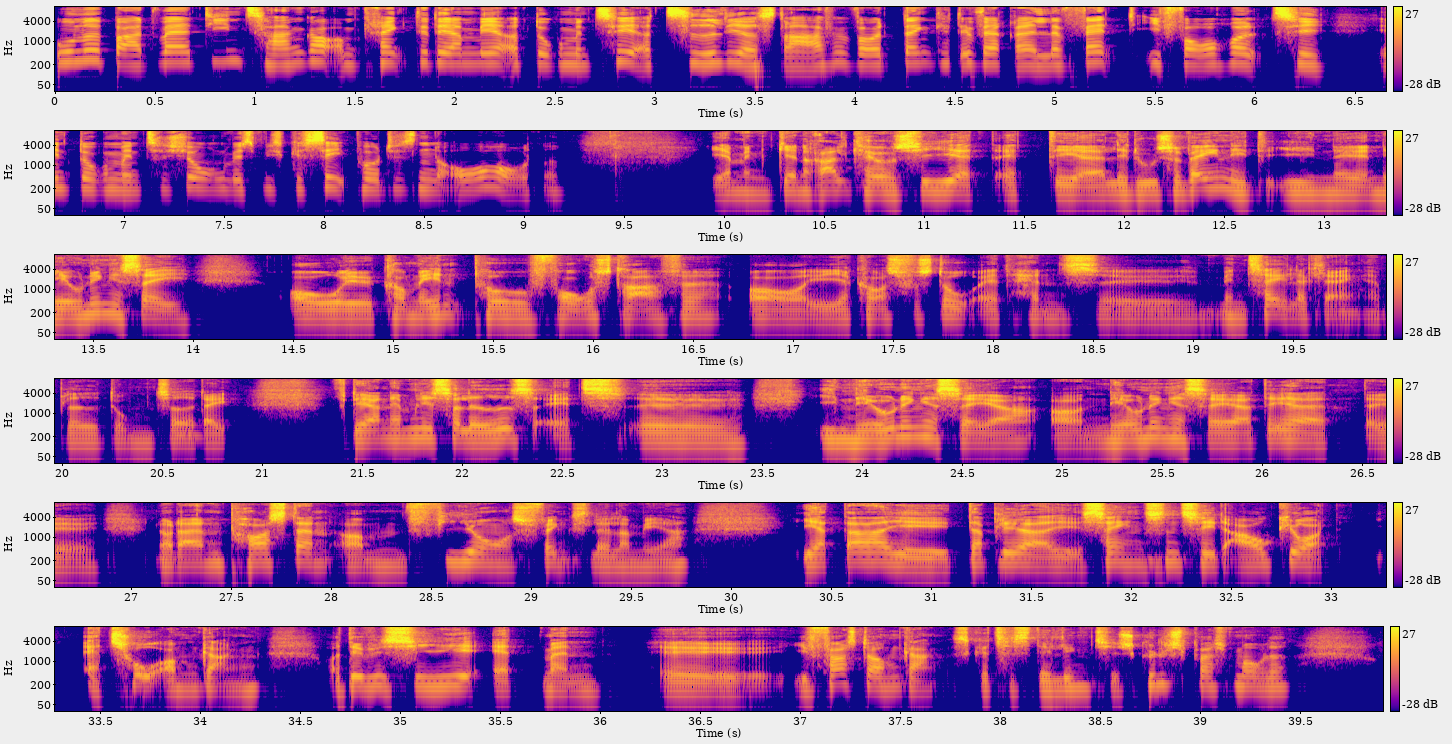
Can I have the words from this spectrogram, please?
Umiddelbart, hvad er dine tanker omkring det der med at dokumentere tidligere straffe? Hvordan kan det være relevant i forhold til en dokumentation, hvis vi skal se på det sådan overordnet? Jamen generelt kan jeg jo sige, at, at det er lidt usædvanligt i en øh, nævningesag og øh, komme ind på forstraffe, og jeg kan også forstå, at hans øh, mentalerklæring er blevet dokumenteret i dag. For det er nemlig således, at øh, i nævningesager, og nævningesager, det er, at øh, når der er en påstand om fire års fængsel eller mere, ja, der, øh, der bliver øh, sagen sådan set afgjort af to omgange, og det vil sige, at man øh, i første omgang skal tage stilling til skyldspørgsmålet,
